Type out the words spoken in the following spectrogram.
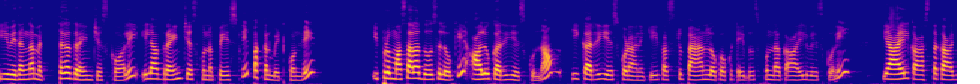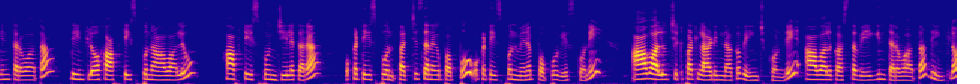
ఈ విధంగా మెత్తగా గ్రైండ్ చేసుకోవాలి. ఇలా గ్రైండ్ చేసుకున్న పేస్ట్ని పక్కన పెట్టుకోండి. ఇప్పుడు మసాలా దోశలోకి ఆలు కర్రీ చేసుకుందాం. ఈ కర్రీ చేసుకోవడానికి ఫస్ట్ ప్యాన్లోకి ఒక టేబుల్ స్పూన్ దాకా ఆయిల్ వేసుకొని ఈ ఆయిల్ కాస్త కాగిన తర్వాత దీంట్లో హాఫ్ టీ స్పూన్ ఆవాలు హాఫ్ టీ స్పూన్ జీలకర్ర ఒక టీ స్పూన్ పచ్చిశనగపప్పు ఒక టీ స్పూన్ మినప్పప్పు వేసుకొని ఆవాలు చిటపట్లాడిందాక వేయించుకోండి. ఆవాలు కాస్త వేగిన తర్వాత దీంట్లో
